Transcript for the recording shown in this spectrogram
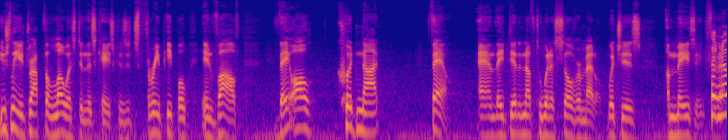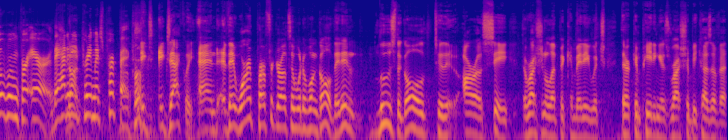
Usually you drop the lowest in this case because it's three people involved. They all could not fail, and they did enough to win a silver medal, which is amazing. So no room for error. They had to None. be pretty much perfect. Ex- exactly. And they weren't perfect, or else they would have won gold. They didn't lose the gold to the ROC, the Russian Olympic Committee, which they're competing as Russia because of a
